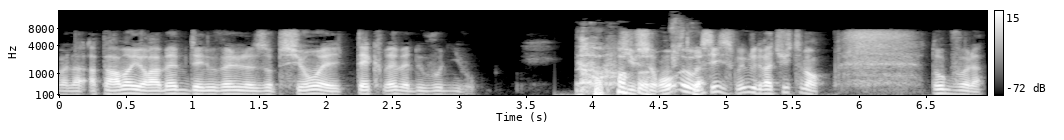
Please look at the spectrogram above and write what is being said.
Voilà, apparemment il y aura même des nouvelles options et peut-être même un nouveau niveau. qui seront eux aussi disponibles gratuitement. Donc voilà.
